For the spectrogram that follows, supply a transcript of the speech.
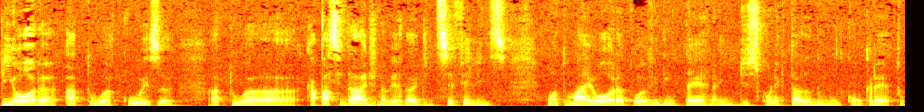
piora a tua coisa, a tua capacidade, na verdade, de ser feliz. Quanto maior a tua vida interna e desconectada do mundo concreto,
